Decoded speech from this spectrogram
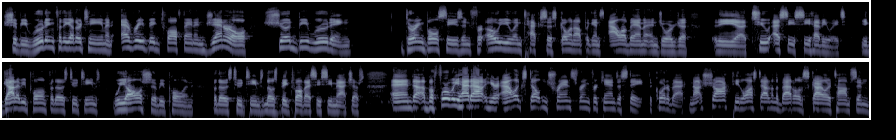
should be rooting for the other team, and every Big 12 fan in general should be rooting during bowl season for OU and Texas going up against Alabama and Georgia. the uh, two SEC heavyweights. You got to be pulling for those two teams. We all should be pulling for those two teams in those Big 12 SEC matchups. And uh, before we head out here, Alex Delton transferring for Kansas State, the quarterback. Not shocked. He lost out in the battle of Skylar Thompson.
